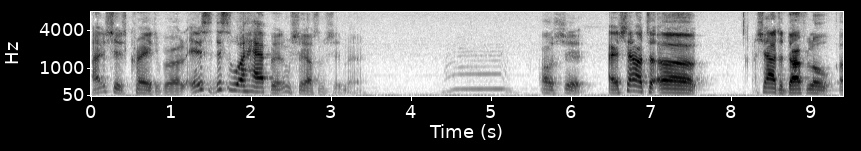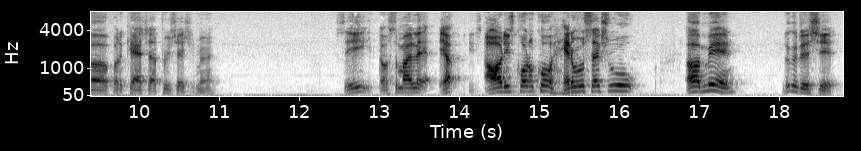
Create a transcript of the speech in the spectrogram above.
Ah, this shit is crazy, bro. This, this is what happened. Let me show y'all some shit, man. Oh, shit. Hey, shout out to, uh, Shout out to Darflo uh, for the cash. I appreciate you, man. See, oh, somebody let yep, all these quote unquote heterosexual uh men. Look at this shit.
